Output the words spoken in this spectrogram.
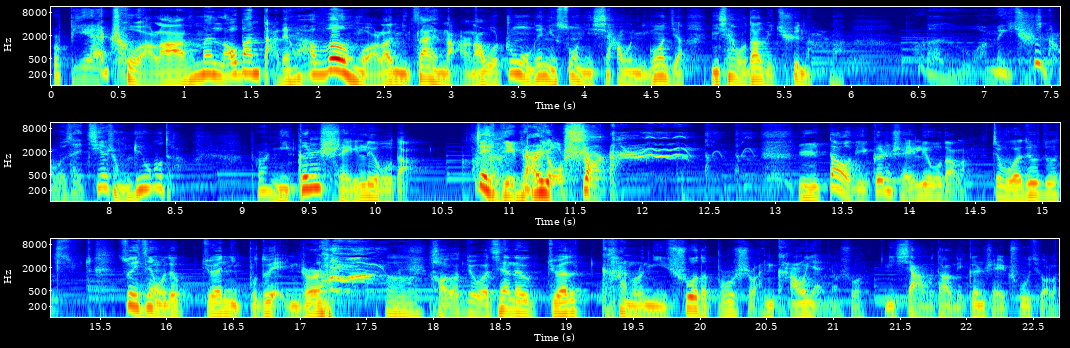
说别扯了，他妈老板打电话问我了，你在哪儿呢？我中午给你送你，下午你跟我讲，你下午到底去哪儿了？他说我没去哪儿，我在街上溜达。他说你跟谁溜达？这里边有事儿。你到底跟谁溜达了？就我就就最近我就觉得你不对，你知道吗？好多就我现在觉得看出来你说的不是实话。你看着我眼睛说，你下午到底跟谁出去了？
